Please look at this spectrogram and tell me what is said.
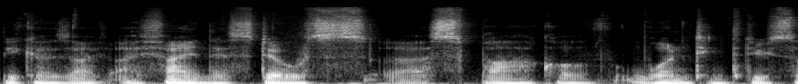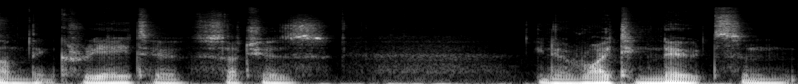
because I, I find there's still a spark of wanting to do something creative, such as you know, writing notes and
